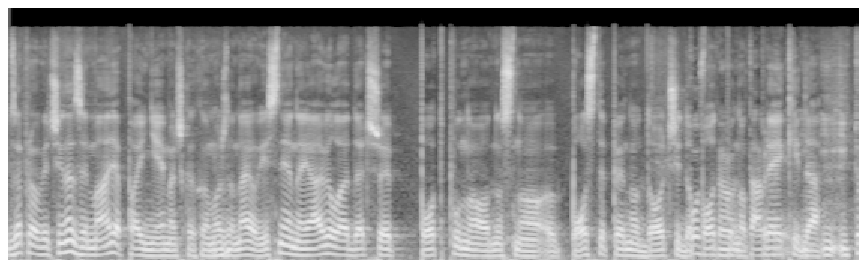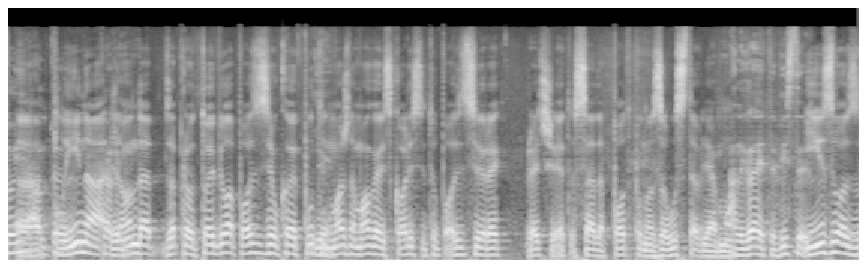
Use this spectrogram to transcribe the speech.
zapravo većina zemalja pa i Njemačka koja je možda najovisnija najavila da će potpuno, odnosno postepeno doći do potpunog prekida I, to je, plina. onda zapravo to je bila pozicija u kojoj Putin možda mogao iskoristiti tu poziciju i reći eto sada potpuno zaustavljamo Ali gledajte, vi ste, izvoz.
